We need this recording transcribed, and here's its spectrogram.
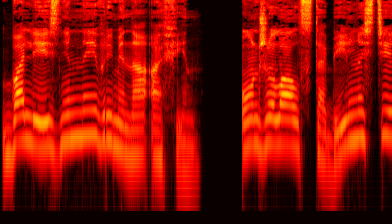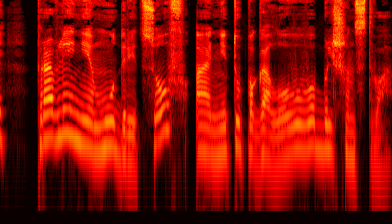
болезненные времена Афин. Он желал стабильности, правления мудрецов, а не тупоголового большинства.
